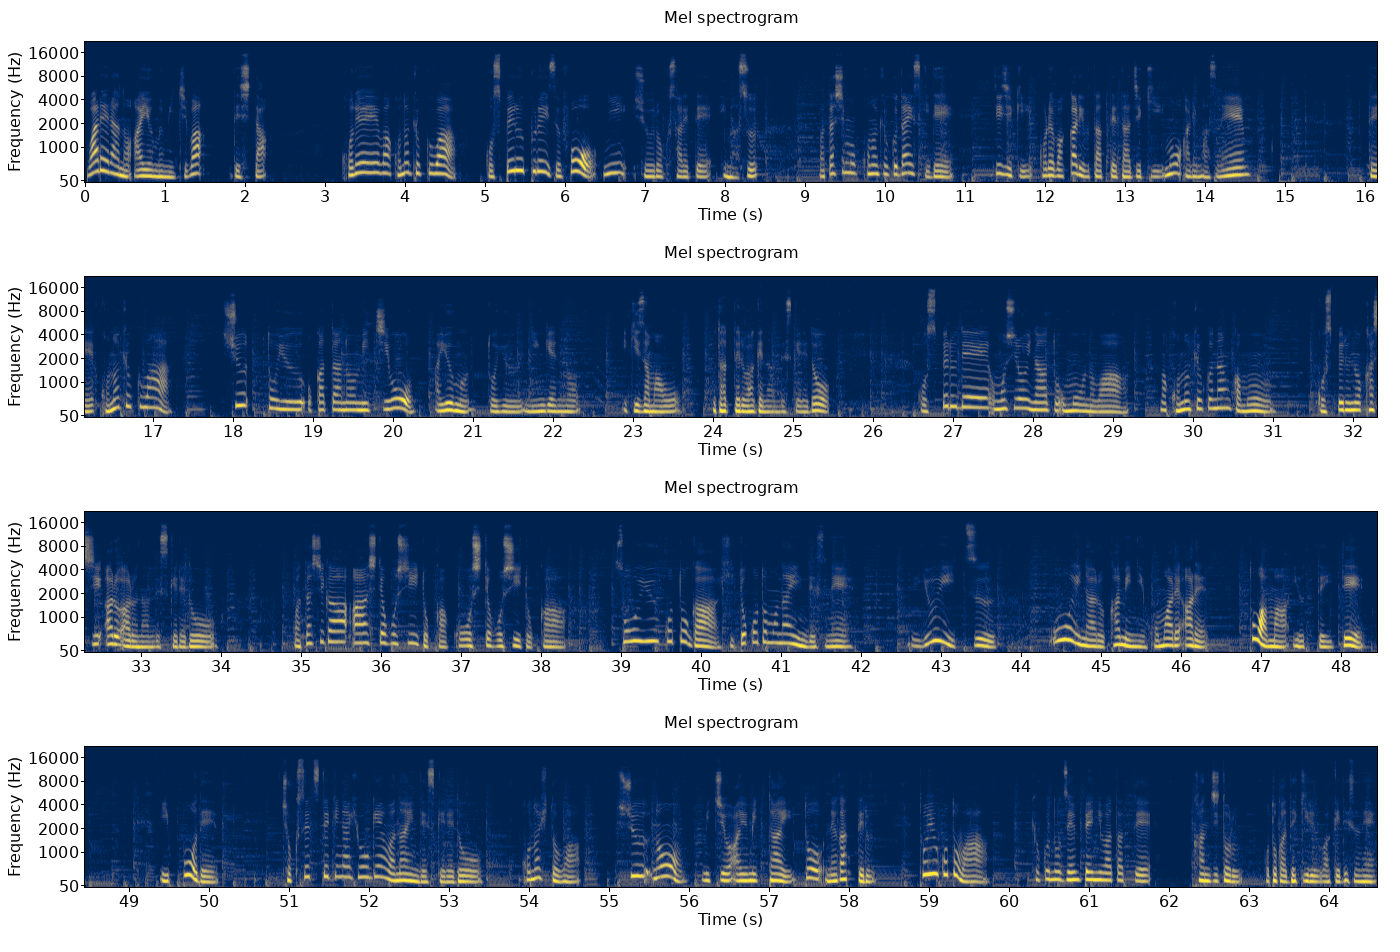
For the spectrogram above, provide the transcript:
我らの歩む道は？でした。これはこの曲はゴスペルプレイズ4に収録されています。私もこの曲大好きで一時期こればっかり歌ってた時期もありますね。でこの曲は主というお方の道を歩むという人間の生き様を歌ってるわけなんですけれどゴスペルで面白いなと思うのは、まあ、この曲なんかもゴスペルの歌詞あるあるなんですけれど私がああしてほしいとかこうしてほしいとかそういうことが一言もないんですね。で唯一大いなる神に誉れあれとはまあ言っていて一方で直接的な表現はないんですけれどこの人は主の道を歩みたいと願ってるということは曲の前編にわたって感じ取ることができるわけですね。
